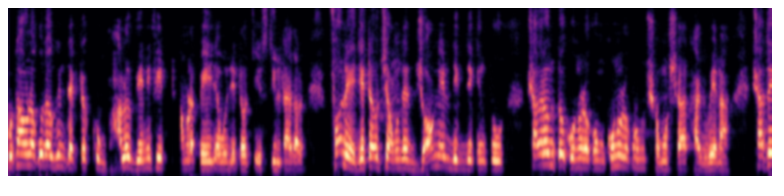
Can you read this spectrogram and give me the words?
কোথাও না কোথাও কিন্তু একটা খুব ভালো বেনিফিট আমরা পেয়ে যাব যেটা হচ্ছে স্টিল থাকার ফলে, যেটা হচ্ছে আমাদের জং এর দিক দিয়ে কিন্তু সাধারণত কোনো রকম কোনো রকম সমস্যা থাকবে না। সাথে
